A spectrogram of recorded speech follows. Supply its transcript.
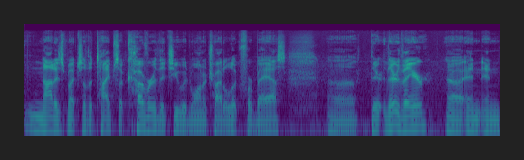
not as much of the types of cover that you would want to try to look for bass. Uh, they're they're there, uh, and and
